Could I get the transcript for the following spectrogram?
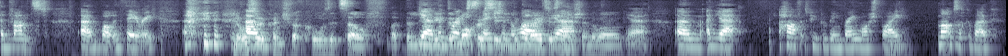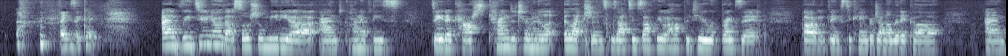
advanced. Um, well, in theory. and also um, a country that calls itself like the leading yeah, the democracy, the, the world, greatest yeah. nation in the world. Yeah, um, and yet half its people are being brainwashed by mm. Mark Zuckerberg, basically. And we do know that social media and kind of these data cache can determine ele- elections because that's exactly what happened here with Brexit, um, thanks to Cambridge Analytica and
